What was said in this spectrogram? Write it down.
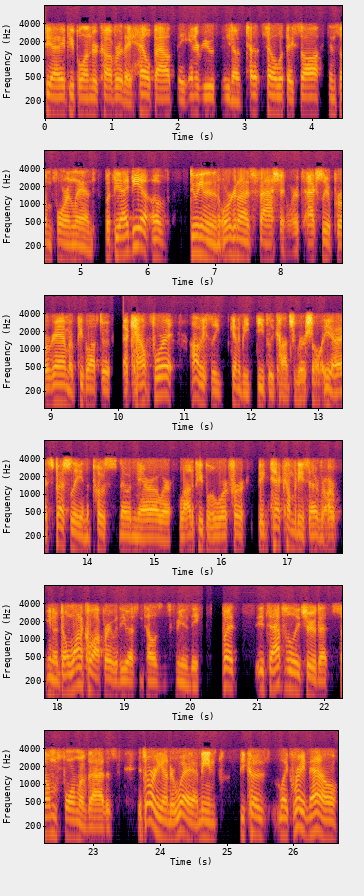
CIA people undercover, they help out, they interview, you know, t- tell what they saw in some foreign land. But the idea of doing it in an organized fashion where it's actually a program and people have to account for it, obviously going to be deeply controversial, you know, especially in the post Snowden era where a lot of people who work for big tech companies are, are, you know, don't want to cooperate with the U.S. intelligence community. But it's absolutely true that some form of that is, it's already underway. I mean, because like right now,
